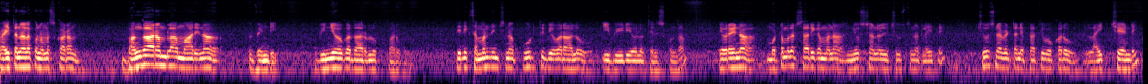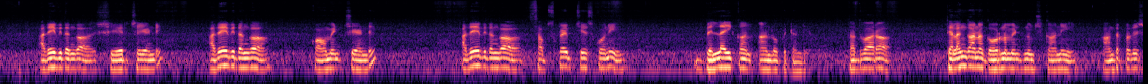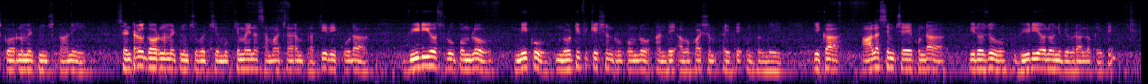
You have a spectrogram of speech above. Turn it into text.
రైతన్నలకు నమస్కారం. బంగారంలా మారిన వెండి వినియోగదారులు పరుగులు. దీనికి సంబంధించిన పూర్తి వివరాలు ఈ వీడియోలో తెలుసుకుందాం. ఎవరైనా మొట్టమొదటిసారిగా మన న్యూస్ ఛానల్ని చూస్తున్నట్లయితే చూసిన వెంటనే ప్రతి ఒక్కరూ లైక్ చేయండి. అదేవిధంగా షేర్ చేయండి. అదేవిధంగా కామెంట్ చేయండి. అదేవిధంగా సబ్స్క్రైబ్ చేసుకొని బెల్ ఐకాన్ ఆన్లో పెట్టండి. తద్వారా తెలంగాణ గవర్నమెంట్ నుంచి కానీ ఆంధ్రప్రదేశ్ గవర్నమెంట్ నుంచి కానీ సెంట్రల్ గవర్నమెంట్ నుంచి వచ్చే ముఖ్యమైన సమాచారం ప్రతిదీ కూడా వీడియోస్ రూపంలో మీకు నోటిఫికేషన్ రూపంలో అందే అవకాశం అయితే ఉంటుంది. ఇక ఆలస్యం చేయకుండా ఈరోజు వీడియోలోని వివరాల్లోకి అయితే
